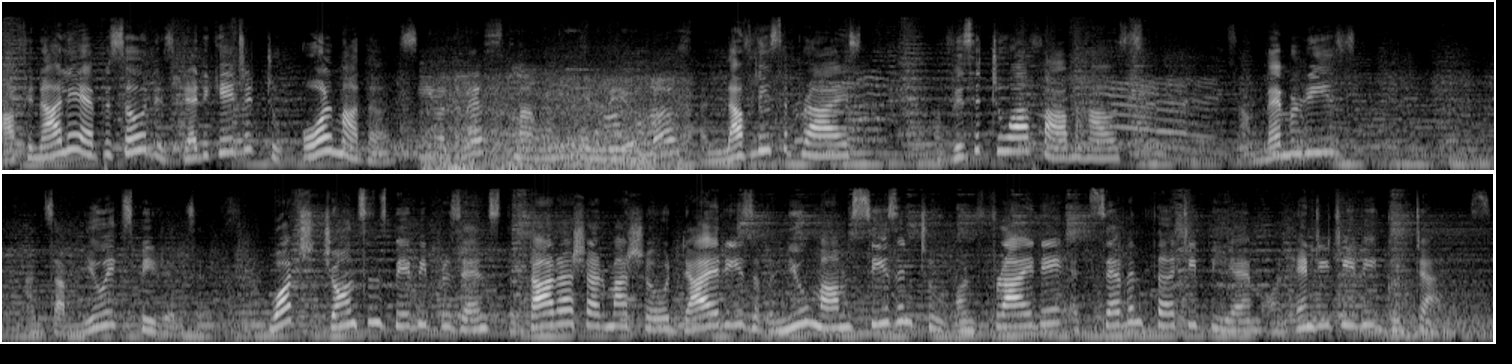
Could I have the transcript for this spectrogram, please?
Our finale episode is dedicated to all mothers. You're the best mummy in the universe. A lovely surprise, a visit to our farmhouse, some memories, and some new experiences. Watch Johnson's Baby presents the Tara Sharma Show Diaries of a New Mom Season 2 on Friday at 7:30 p.m. on NDTV Good Times.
